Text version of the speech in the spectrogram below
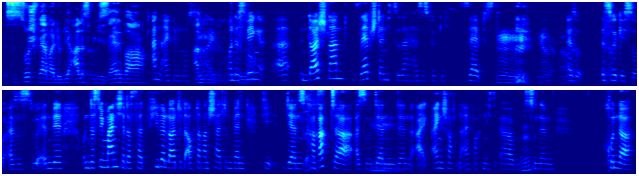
ist es so schwer, weil du dir alles irgendwie selber Aneignen musst. aneignen musst. Und deswegen, äh, in Deutschland selbstständig zu sein, heißt es wirklich selbst. Mhm. Ja. Also ist Ja. wirklich so. Also es du entweder und deswegen meine ich ja, dass halt viele Leute auch daran scheitern, wenn die deren Selbst. Charakter, also deren, Mhm. deren Ei- Eigenschaften einfach nicht ähm, Mhm. zu einem Gründer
